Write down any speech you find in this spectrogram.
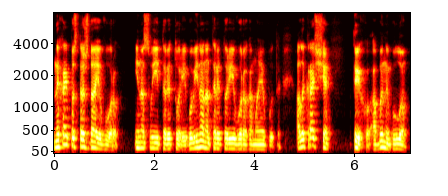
Нехай постраждає ворог і на своїй території, бо війна на території ворога має бути. Але краще тихо, аби не було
